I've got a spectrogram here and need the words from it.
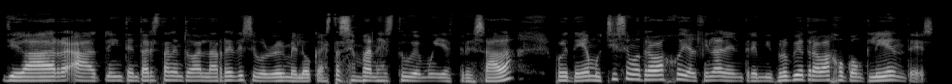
llegar a intentar estar en todas las redes y volverme loca. Esta semana estuve muy estresada porque tenía muchísimo trabajo y al final entre mi propio trabajo con clientes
